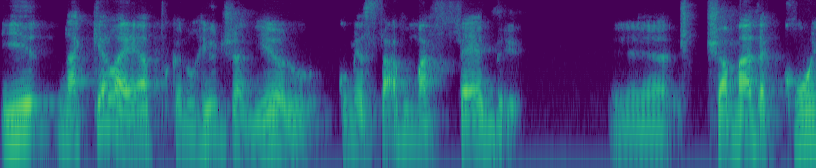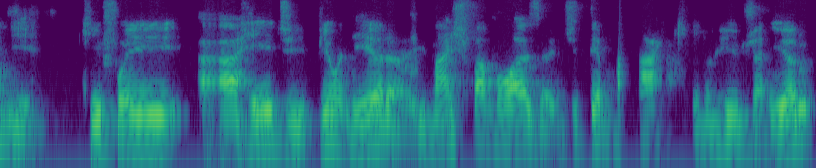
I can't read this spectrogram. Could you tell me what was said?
e naquela época, no Rio de Janeiro, começava uma febre é, chamada Cone, que foi a rede pioneira e mais famosa de temaki no Rio de Janeiro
